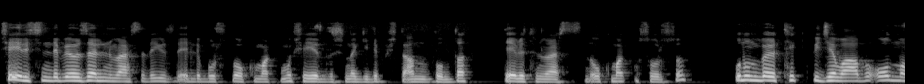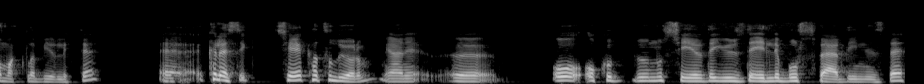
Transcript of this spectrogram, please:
Şehir içinde bir özel üniversitede %50 burslu okumak mı? Şehir dışına gidip işte Anadolu'da devlet üniversitesinde okumak mı sorusu. Bunun böyle tek bir cevabı olmamakla birlikte e, klasik şeye katılıyorum. Yani e, o okuduğunuz şehirde %50 burs verdiğinizde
